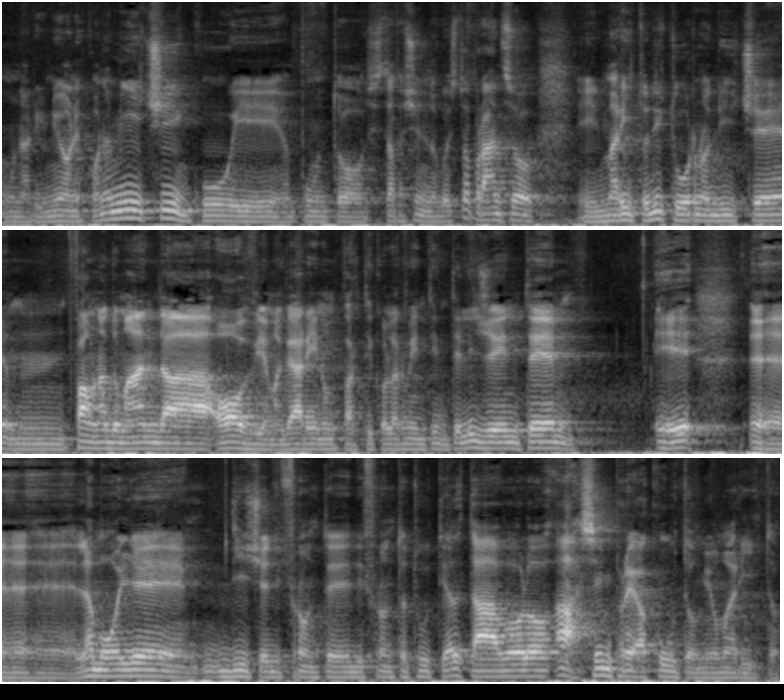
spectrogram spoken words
una riunione con amici in cui appunto si sta facendo questo pranzo, il marito di turno dice, mh, mm, fa una domanda ovvia, magari non particolarmente intelligente, e eh, la moglie dice di fronte, di fronte, a tutti al tavolo ah sempre acuto mio marito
